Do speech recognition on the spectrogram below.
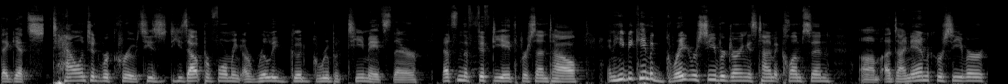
that gets talented recruits. He's he's outperforming a really good group of teammates there. That's in the 58th percentile. And he became a great receiver during his time at Clemson, um, a dynamic receiver,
